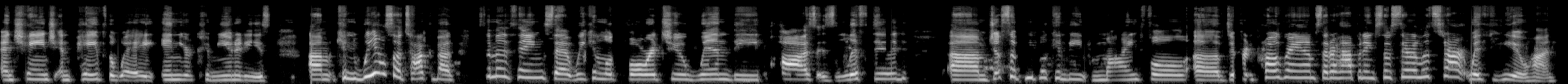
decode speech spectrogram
and change and pave the way in your communities. Um, can we also talk about some of the things that we can look forward to when the pause is lifted? Um, just so people can be mindful of different programs that are happening. So, Sarah, let's start with you, hon.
